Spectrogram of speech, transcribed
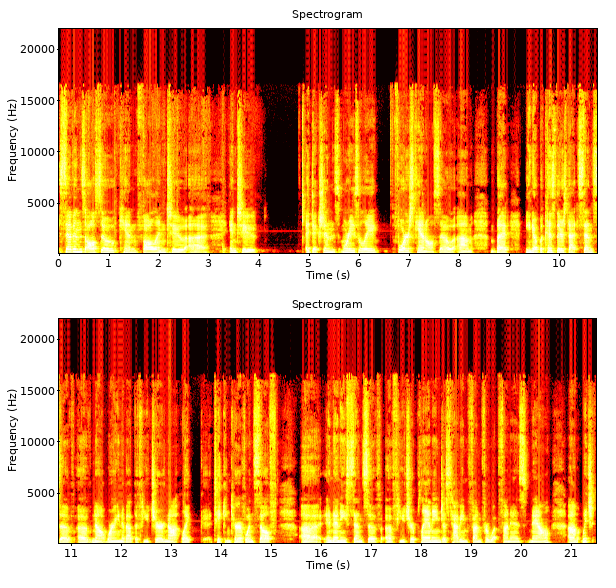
sevens also can fall into, uh, into addictions more easily. Fours can also, um, but you know, because there's that sense of of not worrying about the future, not like taking care of oneself uh, in any sense of of future planning, just having fun for what fun is now, um, which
